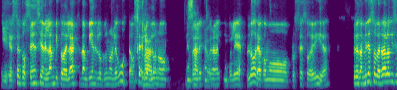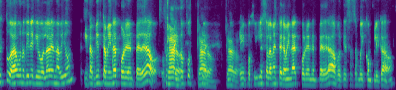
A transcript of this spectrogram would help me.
y ejercer docencia en el ámbito del arte también es lo que uno le gusta, o sea, es lo que uno en, realidad explora como proceso de vida. Pero también eso es verdad lo que dices tú, ¿eh? uno tiene que volar en avión y también caminar por el empedrado. Claro, claro, claro. Es imposible solamente caminar por el empedrado porque eso es muy complicado.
